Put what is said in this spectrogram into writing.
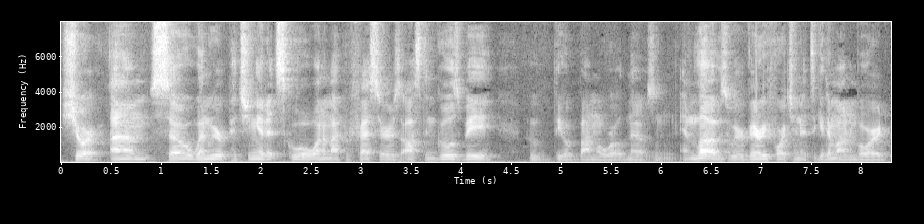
Sure. Um, so when we were pitching it at school, one of my professors, Austan Goolsbee, who the Obama world knows and, and loves. We were very fortunate to get him on board,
